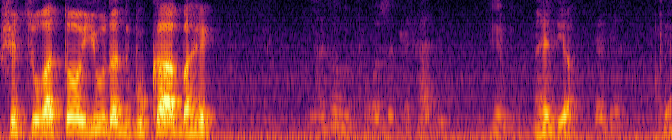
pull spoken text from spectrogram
שצורתו י' הדבוקה בה. מה זה מפורשת להדי? הדיה, הדיה? כן.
